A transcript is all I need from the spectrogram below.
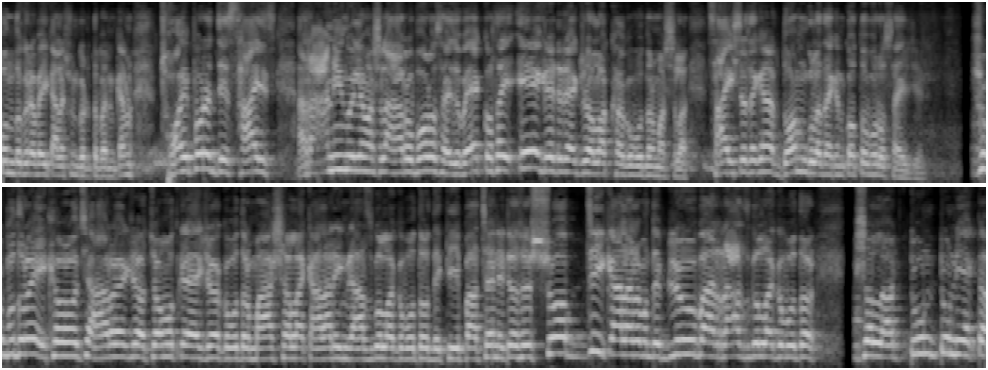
বন্ধ করে ভাই কালেকশন করতে পারেন কারণ ছয় পরের যে সাইজ রানিং হইলে মাসালা আরও বড় সাইজ হবে। এক কথায় এ গ্রেডের একজোড়া লক্ষা কবুতর মাসালা সাইজটা দেখেন আর দমগুলো দেখেন কত বড় সাইজের বন্ধুরা এখানে হচ্ছে আরও একটা চমৎকার একজোড়া কবুতর। মার্শাল্লাহ কালারিং রাসগোল্লা কবুতর দেখতেই পাচ্ছেন। এটা হচ্ছে সবজি কালারের মধ্যে ব্লু বা রাসগোল্লা কবুতর। মার্শাল্লাহ টুনটুনি একটা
